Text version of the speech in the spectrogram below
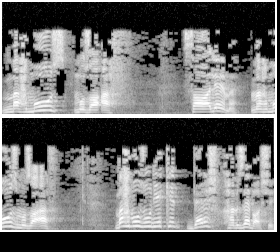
محموز مضاعف. سالم محموز مضاعف. محموز اونیه که درش همزه باشه.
